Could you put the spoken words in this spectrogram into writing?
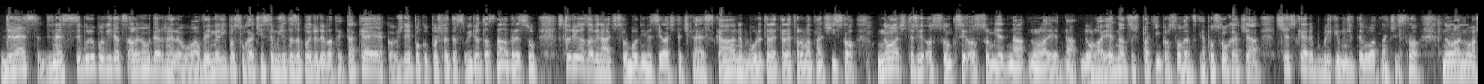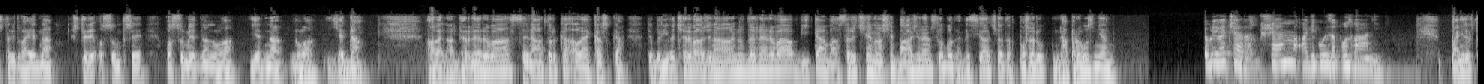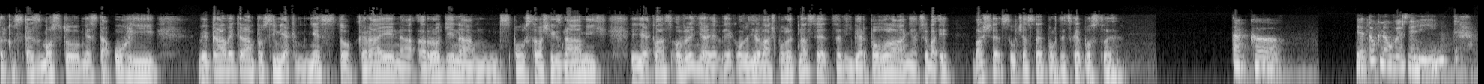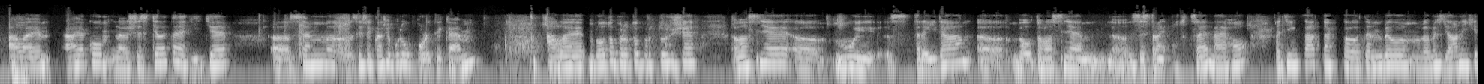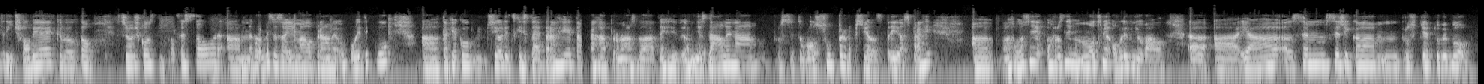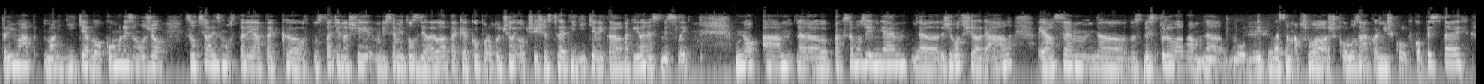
Dnes, dnes si budu povídat s Alenou Dernerovou a vy, milí posluchači, se můžete zapojit do debaty také, jako vždy, pokud pošlete svůj dotaz na adresu studiozavináčslobodnývysílač.sk nebo budete telefonovat na číslo 048 381 0101, což platí pro slovenské posluchače a z České republiky můžete volat na číslo 00421 483 810 101. Alena Dernerová, senátorka a lékařka. Dobrý večer, vážená Alena Dernerová. Vítám vás srdečně na našem váženém slobodném vysílači a to v pořadu na Prahu změn. Dobrý večer všem a děkuji za pozvání. Paní doktorko, jste z mostu města Uhlí. Vyprávějte nám prosím, jak město, krajina, rodina, spousta vašich známých, jak vás ovlivnil, jak ovlivnil váš pohled na svět, výběr povolání a třeba i vaše současné politické postoje tak eh, je to k neuvěření, ale já jako šestileté dítě eh, jsem si řekla, že budu politikem, ale bylo to proto, protože Vlastně uh, můj strejda, uh, byl to vlastně uh, ze strany otce mého tatínka, tak ten byl velmi vzdělaný, chytrý člověk, byl to středoškolský profesor a velmi se zajímal právě o politiku. A tak jako přijel vždycky z té Prahy, ta Praha pro nás byla tehdy velmi vzdálená, prostě to bylo super, přijel strejda z Prahy a vlastně hrozně moc mě ovlivňoval. A já jsem si říkala, prostě to by bylo primát, malý dítě, byl komunismus, že? socialismus tedy a tak v podstatě naši, když jsem jim to sdělila, tak jako protočili oči, šestiletý dítě vykládá takovýhle nesmysly. No a pak samozřejmě život šel dál. Já jsem vystudovala, nebo jsem absolvovala školu, základní školu v Kopistech,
